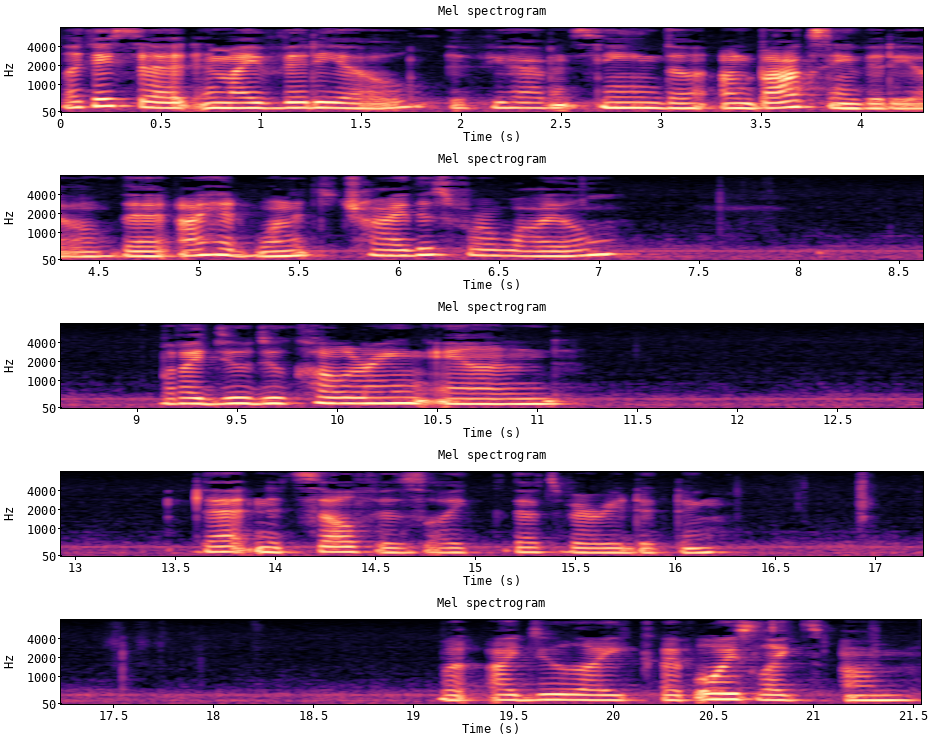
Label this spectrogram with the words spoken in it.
like I said in my video, if you haven't seen the unboxing video, that I had wanted to try this for a while but I do do coloring and that in itself is like, that's very addicting. But I do like, I've always liked um,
